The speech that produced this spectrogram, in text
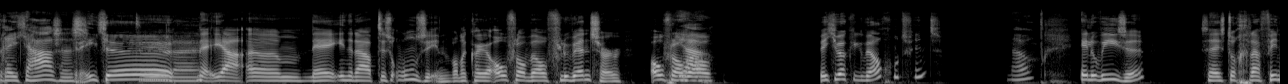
Dreetje Hazes. Tuurlijk. Nee, ja, ehm, nee, inderdaad, het is onzin. Want dan kan je overal wel fluencer. Overal Ja. wel... Weet je welke ik wel goed vind? Nou, Eloïse. Zij is toch. Nou, Gra-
